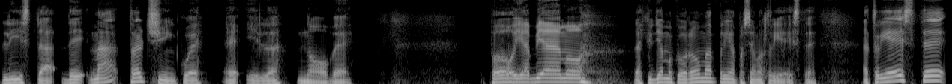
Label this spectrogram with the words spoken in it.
lista De Ma tra il 5 e il 9. Poi abbiamo, la chiudiamo con Roma, prima passiamo a Trieste. A Trieste,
